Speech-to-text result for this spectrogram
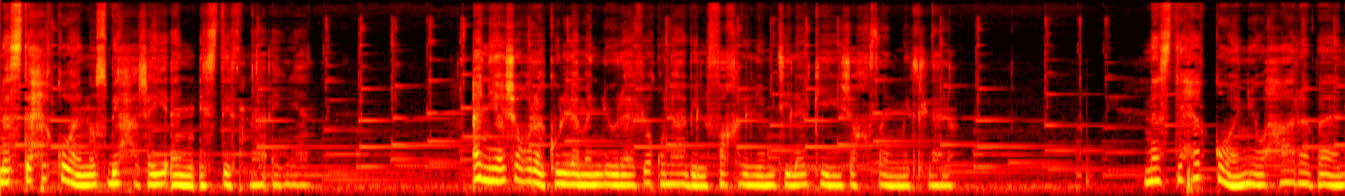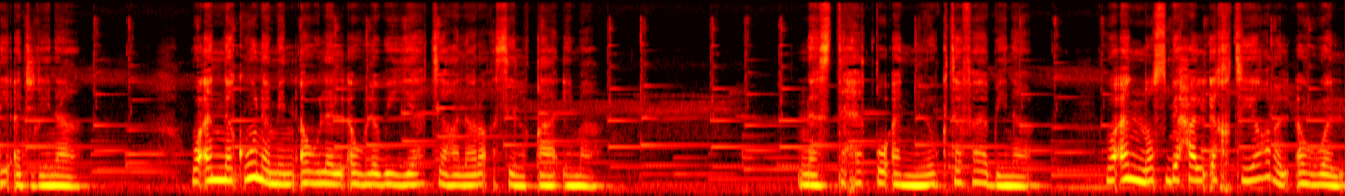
نستحق أن نصبح شيئا استثنائيا. أن يشعر كل من يرافقنا بالفخر لامتلاك شخصا مثلنا. نستحق أن يحارب لأجلنا وأن نكون من أولى الأولويات على رأس القائمة. نستحق أن يكتفى بنا وأن نصبح الاختيار الأول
